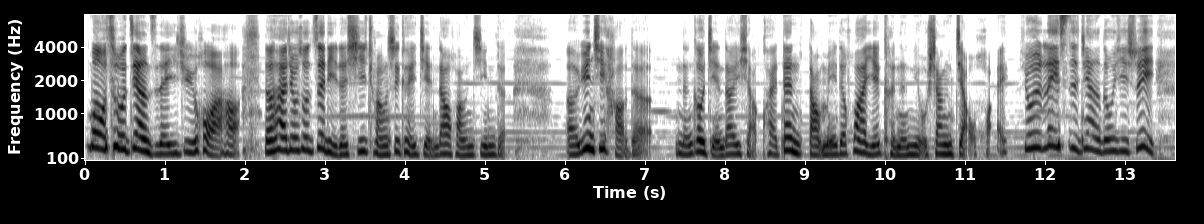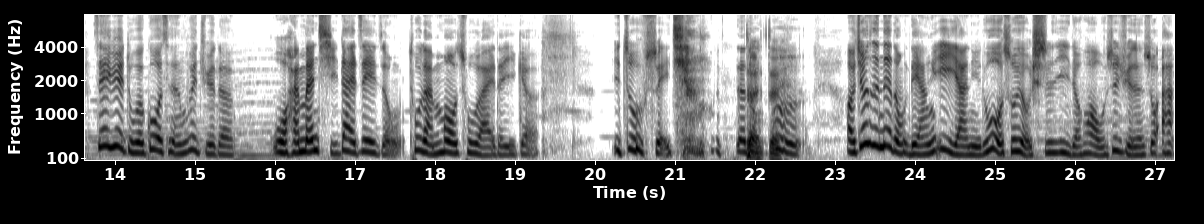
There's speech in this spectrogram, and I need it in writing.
冒出这样子的一句话哈。然后他就说这里的西床是可以捡到黄金的，呃，运气好的能够捡到一小块，但倒霉的话也可能扭伤脚踝，就是类似这样的东西。所以在阅读的过程会觉得。我还蛮期待这种突然冒出来的一个一柱水墙那种，对对嗯，哦，就是那种凉意啊。你如果说有诗意的话，我是觉得说啊，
